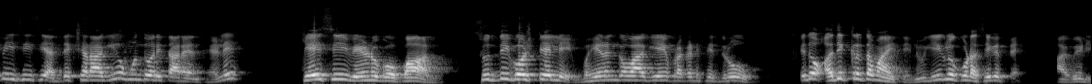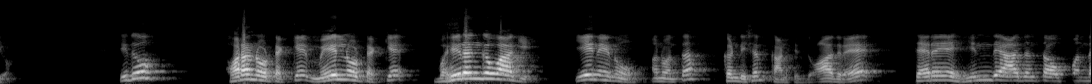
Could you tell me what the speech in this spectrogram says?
ಪಿ ಸಿ ಸಿ ಅಧ್ಯಕ್ಷರಾಗಿಯೂ ಮುಂದುವರಿತಾರೆ ಅಂತ ಹೇಳಿ ಕೆ ಸಿ ವೇಣುಗೋಪಾಲ್ ಸುದ್ದಿಗೋಷ್ಠಿಯಲ್ಲಿ ಬಹಿರಂಗವಾಗಿಯೇ ಪ್ರಕಟಿಸಿದ್ರು. ಇದು ಅಧಿಕೃತ ಮಾಹಿತಿ, ನಿಮಗೆ ಈಗಲೂ ಕೂಡ ಸಿಗುತ್ತೆ ಆ ವಿಡಿಯೋ. ಇದು ಹೊರನೋಟಕ್ಕೆ, ಮೇಲ್ನೋಟಕ್ಕೆ ಬಹಿರಂಗವಾಗಿ ಏನೇನು ಅನ್ನುವಂಥ ಕಂಡೀಷನ್ಸ್ ಕಾಣಿಸಿದ್ದು. ಆದರೆ ತೆರೆಯ ಹಿಂದೆ ಆದಂಥ ಒಪ್ಪಂದ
